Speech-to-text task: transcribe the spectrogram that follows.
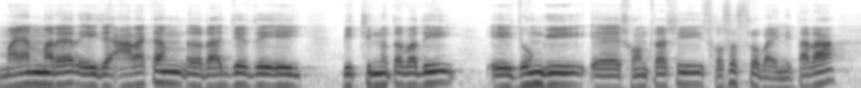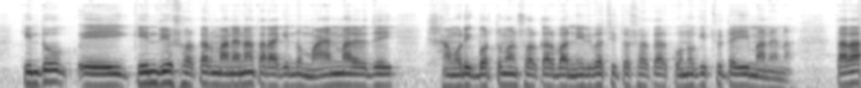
মায়ানমারের এই যে আরাকান রাজ্যের যে এই বিচ্ছিন্নতাবাদী এই জঙ্গি সন্ত্রাসী, সশস্ত্র বাহিনী, তারা কিন্তু এই কেন্দ্রীয় সরকার মানে না, তারা কিন্তু মায়ানমারের যেই সামরিক বর্তমান সরকার বা নির্বাচিত সরকার কোনো কিছুটাই মানে না। তারা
